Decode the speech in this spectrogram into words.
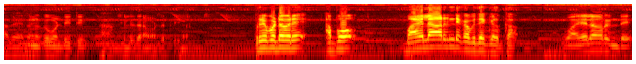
അതെ നിങ്ങൾക്ക് വേണ്ടിയിട്ട് വേണ്ടി പ്രിയപ്പെട്ടവരെ അപ്പോൾ വയലാറിന്റെ കവിത കേൾക്കാം. വയലാറിന്റെ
